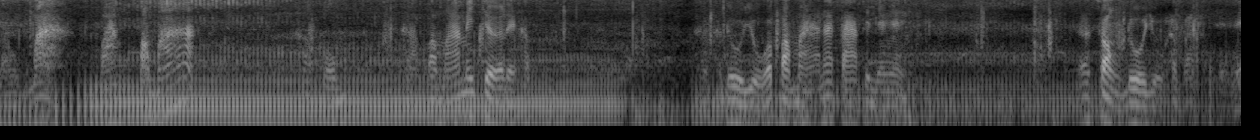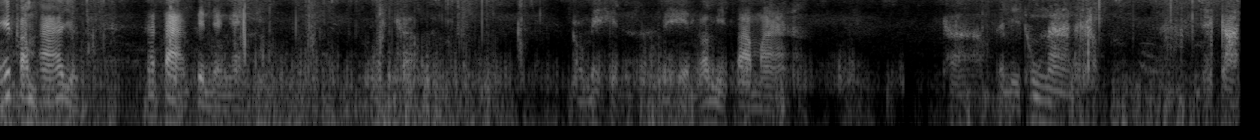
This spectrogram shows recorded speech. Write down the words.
เรามาบางปะมาครับผมหาปลามาไม่เจอเลยครับ ดูอยู่ว่าปลามาหน้าตาเป็นยังไง แล้วส่องดูอยู่ครับว่าเอ๊ะปลามาอยู่หน้าตาเป็นยังไงครับ ก็ไม่เห็นไม่เห็นว่ามีปลามา แต่มีทุ่งนานะครับบรรยากาศ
